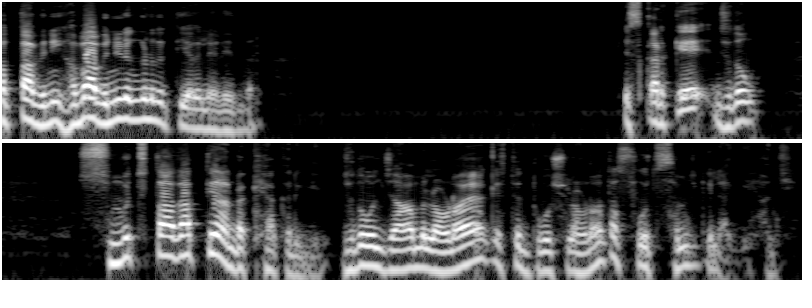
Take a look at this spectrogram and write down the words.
ਪੱਤਾ ਵੀ ਨਹੀਂ, ਹਵਾ ਵੀ ਨਹੀਂ ਲੰਘਣ ਦਿੱਤੀ ਅਗਲੇ ਨੇ ਅੰਦਰ। ਇਸ ਕਰਕੇ ਜਦੋਂ ਸਮੁੱਚਤਾ ਦਾ ਧਿਆਨ ਰੱਖਿਆ ਕਰੀਏ। ਜਦੋਂ ਇਲਜ਼ਾਮ ਲਾਉਣਾ ਹੈ ਕਿਸੇ ਤੇ ਦੋਸ਼ ਲਾਉਣਾ ਤਾਂ ਸੋਚ ਸਮਝ ਕੇ ਲਾਈਏ। ਹਾਂਜੀ।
